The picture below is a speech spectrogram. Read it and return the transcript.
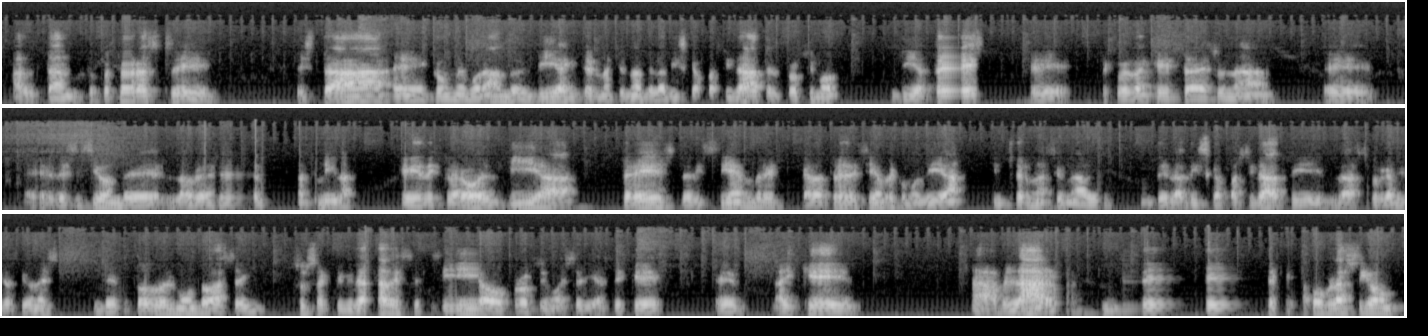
al tanto. Pues ahora se está eh, conmemorando el Día Internacional de la Discapacidad el próximo día 3 eh, recuerdan que esta es una decisión de la Organización Unida que declaró el día 3 de diciembre, cada 3 de diciembre, como Día Internacional de la Discapacidad y las organizaciones de todo el mundo hacen sus actividades ese día o próximo a ese día. Así que hay que hablar de la población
